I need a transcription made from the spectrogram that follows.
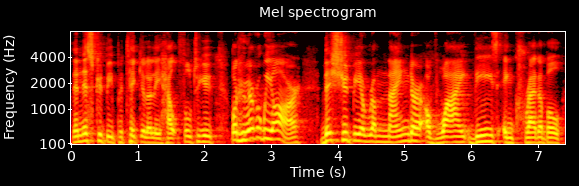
then this could be particularly helpful to you. But whoever we are this should be a reminder of why these incredible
